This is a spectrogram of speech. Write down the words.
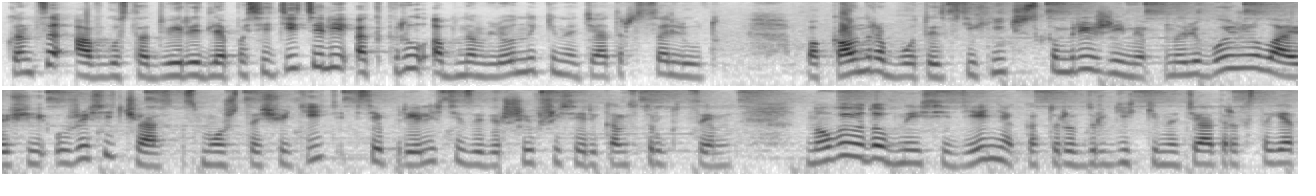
В конце августа двери для посетителей открыл обновленный кинотеатр «Салют». Пока он работает в техническом режиме, но любой желающий уже сейчас сможет ощутить все прелести завершившейся реконструкции. Новые удобные сиденья, которые в других кинотеатрах стоят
